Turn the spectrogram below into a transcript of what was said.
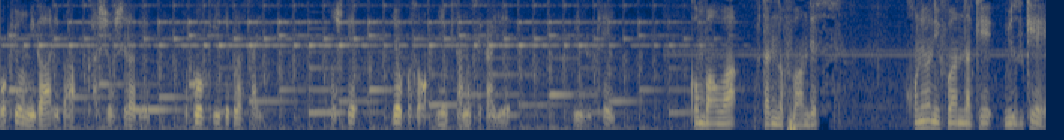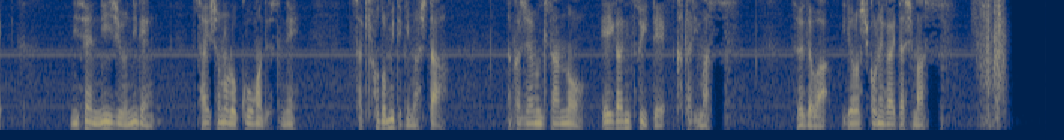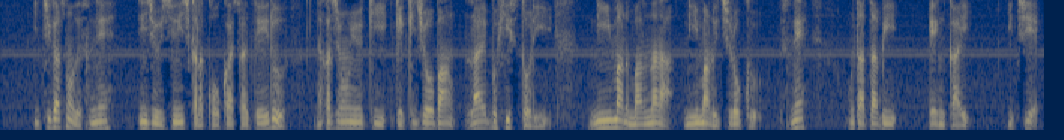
ご興味があれば歌詞を調べ曲を聴いてください。そしてようこそみゆきさんの世界へ。WithK こんばんは。二人の不安です。このように不安だけ WithK 2022年最初の録音はですね先ほど見てきました中島みゆきさんの映画について語ります。それではよろしくお願いいたします。1月のですね21日から公開されている中島みゆき劇場版ライブヒストリー2007-2016ですね。再び宴会1へ。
